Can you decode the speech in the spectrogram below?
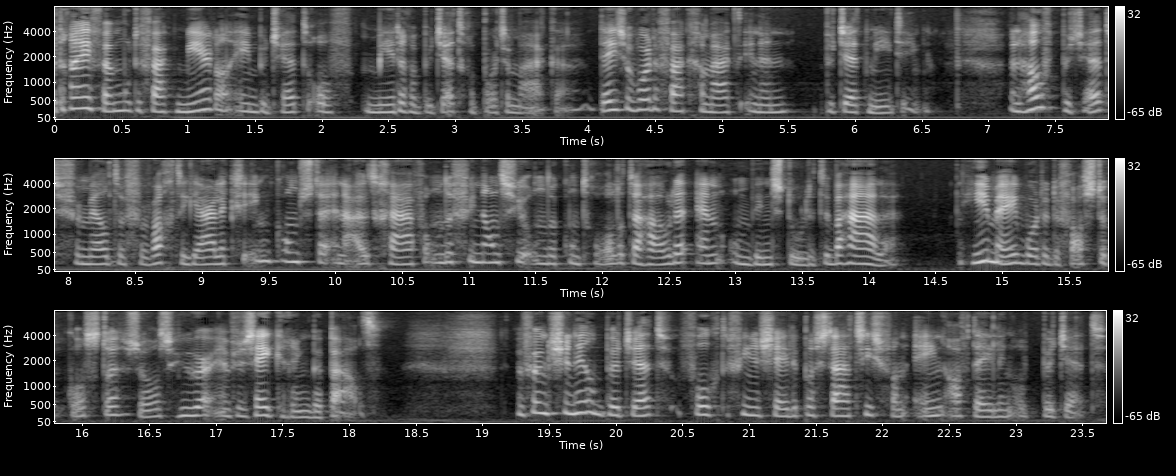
Bedrijven moeten vaak meer dan één budget of meerdere budgetrapporten maken. Deze worden vaak gemaakt in een budgetmeeting. Een hoofdbudget vermeldt de verwachte jaarlijkse inkomsten en uitgaven om de financiën onder controle te houden en om winstdoelen te behalen. Hiermee worden de vaste kosten, zoals huur en verzekering, bepaald. Een functioneel budget volgt de financiële prestaties van één afdeling op budget.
